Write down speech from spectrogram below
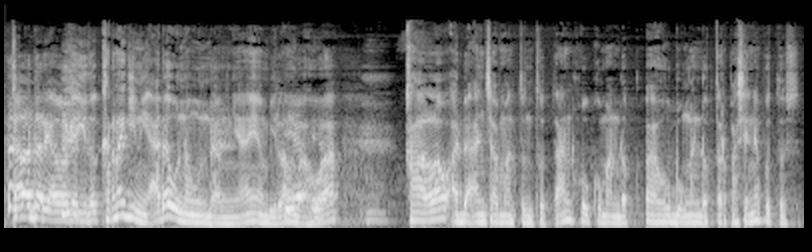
kalau dari awal kayak gitu karena gini ada undang-undangnya yang bilang Iya, bahwa kalau ada ancaman tuntutan hukuman dok, eh, hubungan dokter pasiennya putus.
